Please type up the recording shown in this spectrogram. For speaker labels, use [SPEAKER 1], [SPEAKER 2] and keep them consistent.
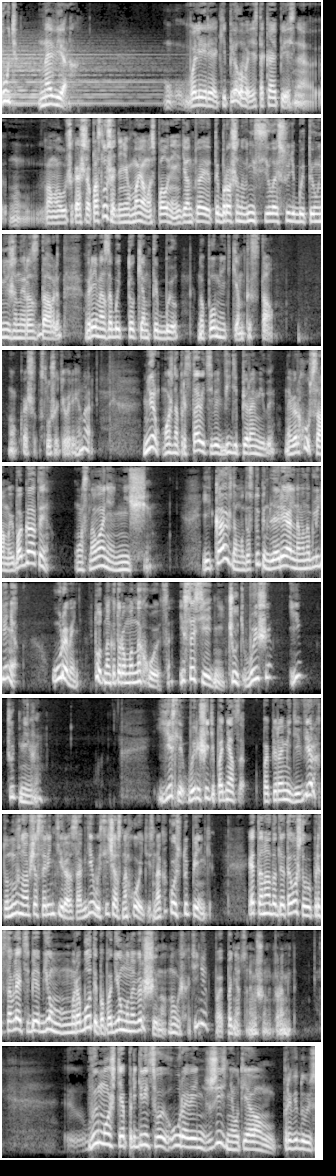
[SPEAKER 1] Путь наверх. Валерия Кипелова есть такая песня. Ну, вам лучше, конечно, послушать, а не в моем исполнении, где он поет «Ты брошен вниз силой судьбы, ты унижен и раздавлен. Время забыть то, кем ты был, но помнить, кем ты стал». Ну, конечно, слушайте в оригинале. Мир можно представить себе в виде пирамиды. Наверху самые богатые, у основания нищие. И каждому доступен для реального наблюдения уровень, тот, на котором он находится, и соседний, чуть выше и чуть ниже. Если вы решите подняться по пирамиде вверх, то нужно вообще сориентироваться, а где вы сейчас находитесь, на какой ступеньке. Это надо для того, чтобы представлять себе объем работы по подъему на вершину. Ну, вы же хотите подняться на вершину пирамиды? Вы можете определить свой уровень жизни. Вот я вам приведу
